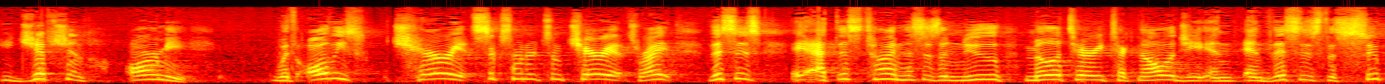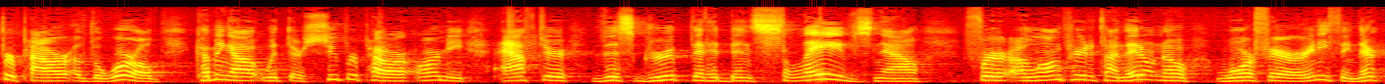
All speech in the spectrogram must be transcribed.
Egyptian army, with all these chariots, 600 some chariots, right? This is, at this time, this is a new military technology, and, and this is the superpower of the world coming out with their superpower army after this group that had been slaves now for a long period of time. They don't know warfare or anything. They're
